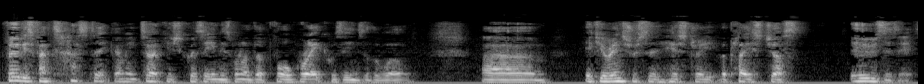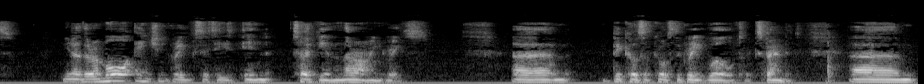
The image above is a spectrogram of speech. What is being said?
Food is fantastic. I mean, Turkish cuisine is one of the four great cuisines of the world. Um, if you're interested in history, the place just oozes it. You know, there are more ancient Greek cities in Turkey than there are in Greece. Um, because, of course, the Greek world expanded. Um,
